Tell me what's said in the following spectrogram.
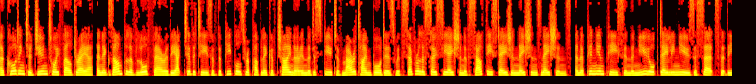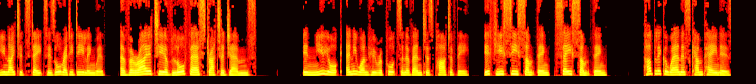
According to June Teufel-Dreyer, an example of lawfare are the activities of the People's Republic of China in the dispute of maritime borders with several Association of Southeast Asian Nations nations. An opinion piece in the New York Daily News asserts that the United States is already dealing with a variety of lawfare stratagems. In New York, anyone who reports an event as part of the If You See Something, Say Something public awareness campaign is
